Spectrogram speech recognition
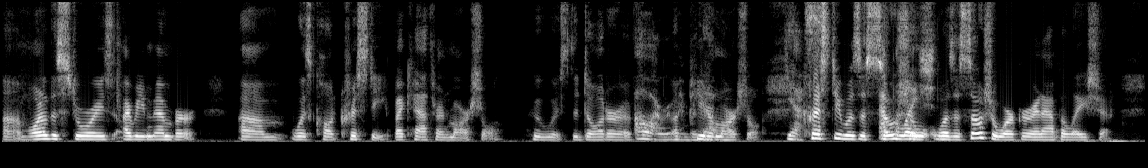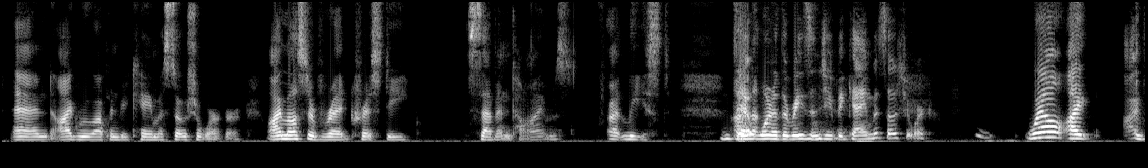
Um, one of the stories I remember um, was called Christy by Catherine Marshall, who was the daughter of, Oh, I of remember Peter. Marshall. Yes. Christy was a social Appalachian. was a social worker in Appalachia, and I grew up and became a social worker. I must have read Christy seven times at least. Is that not- one of the reasons you became a social worker? Well, I I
